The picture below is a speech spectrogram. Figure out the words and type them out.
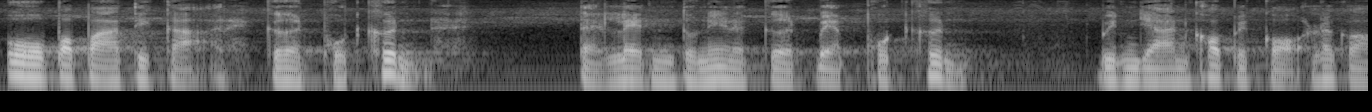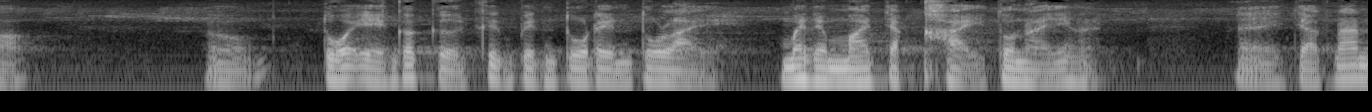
โอปปาติกะเกิดผุดขึ้น แต่เลนตัวนี้นะเกิดแบบผุดขึ้น วิญญาณเข้าไปเกาะแล้วก็ตัวเองก็เกิดขึ้นเป็นตัวเรนตัวไหลไม่ได้มาจากไข่ตัวไหนนะจากนั้น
